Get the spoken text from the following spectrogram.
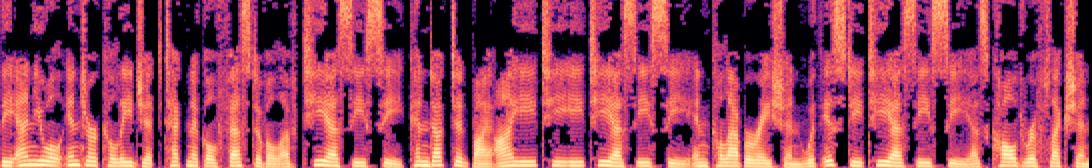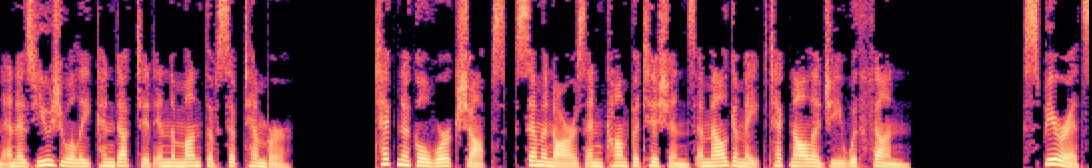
the annual intercollegiate technical festival of TSEC conducted by IETE-TSEC in collaboration with ISTE-TSEC is called Reflection and is usually conducted in the month of September. Technical workshops, seminars and competitions amalgamate technology with fun. Spirits,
